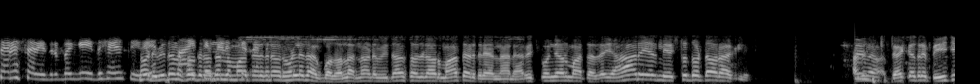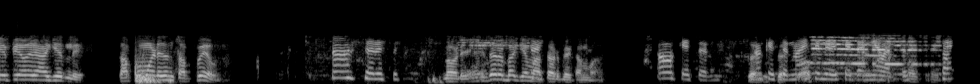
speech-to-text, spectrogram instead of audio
ಸರಿ ಸರ್ ಇದ್ರ ಬಗ್ಗೆ ಇದು ಹೇಳ್ತೀನಿ. ನೋಡಿ ವಿಧಾನಸೌಧದಲ್ಲಿ ಅದನ್ನು ಮಾತಾಡಿದ್ರೆ ಅವ್ರು ಒಳ್ಳೇದಾಗ್ಬೋದಲ್ಲ? ನೋಡಿ ವಿಧಾನಸೌಧದಲ್ಲಿ ಅವ್ರು ಮಾತಾಡಿದ್ರೆ ಅಲ್ಲ ನಾಳೆ ಹರೀಶ್ ಪುಂಜ ಅವ್ರು ಮಾತಾಡಿದ್ರೆ ಯಾರೇ ಇರ್ಲಿ ಎಷ್ಟು ದೊಡ್ಡವರಾಗ್ಲಿ? ಅದನ್ನ ಬೇಕಾದ್ರೆ ಬಿಜೆಪಿ ಅವರೇ ಆಗಿರ್ಲಿ ತಪ್ಪು ಮಾಡಿದನ್ ತಪ್ಪೇ ಅವ್ರು. ಹಾ ಸರಿ ಸರ್. ನೋಡಿ ಇದರ ಬಗ್ಗೆ ಮಾತಾಡ್ಬೇಕಮ್ಮ. Okay sir. Okay sir. ಮಾಹಿತಿ ನೀಡಿದ್ದಕ್ಕೆ ಧನ್ಯವಾದ. ಸರ್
